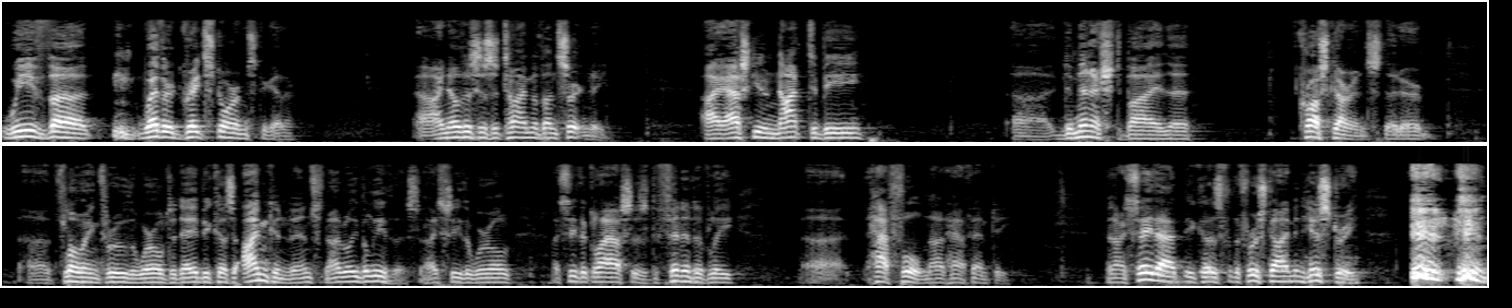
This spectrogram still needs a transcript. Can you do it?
We've uh, weathered great storms together. Uh, I know this is a time of uncertainty. I ask you not to be uh, diminished by the cross currents that are uh, flowing through the world today because I'm convinced, and I really believe this, I see the world, I see the glass as definitively uh, half full, not half empty. And I say that because for the first time in history,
